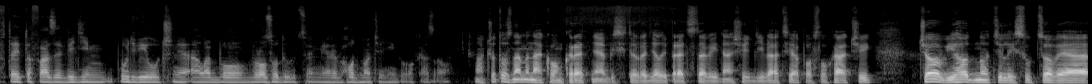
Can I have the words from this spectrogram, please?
v tejto fáze vidím buď výlučne, alebo v rozhodujúcej miere v hodnotení dôkazov. A čo to znamená konkrétne, aby si to vedeli predstaviť naši diváci a poslucháči? Čo vyhodnotili sudcovia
